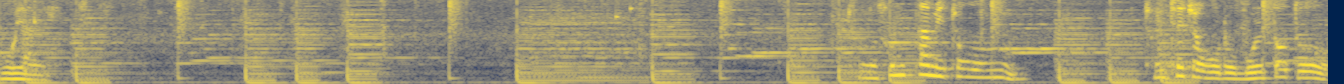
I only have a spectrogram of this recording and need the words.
모양이. 저는 손땀이 조금 전체적으로 뭘 떠도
